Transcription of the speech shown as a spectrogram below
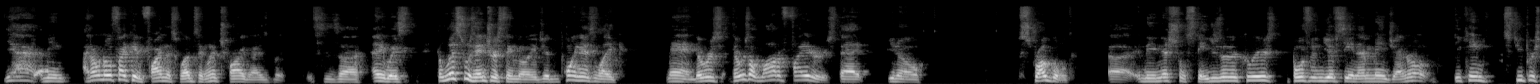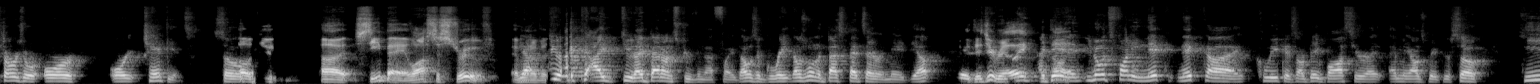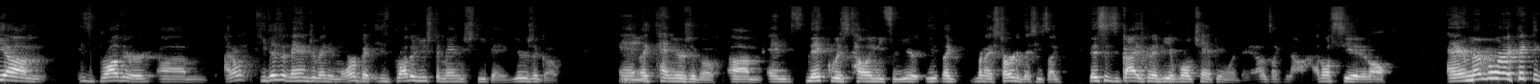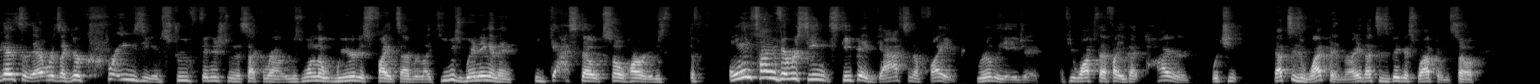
Yeah, I mean, I don't know if I can find this website. I'm gonna try, guys, but this is uh anyways, the list was interesting though, AJ. The point is like, man, there was there was a lot of fighters that, you know, struggled uh, in the initial stages of their careers, both in UFC and MMA in general, became superstars or or or champions. So oh, dude. Uh, lost to Struve. yeah, dude, I, I, dude, I bet on Struve in that fight. That was a great. That was one of the best bets I ever made. Yep. Wait, did you really? I did. Oh. And you know what's funny? Nick Nick uh, is our big boss here at MMA Oddsbreaker. So he um his brother um I don't he doesn't manage him anymore, but his brother used to manage Stipe years ago, and mm-hmm. like ten years ago. Um, and Nick was telling me for years, like when I started this, he's like, "This is guy's going to be a world champion one day." And I was like, "No, I don't see it at all." And I remember when I picked against it, everyone's like, "You're crazy!" And Struve finished in the second round. It was one of the weirdest fights ever. Like he was winning, and then he gassed out so hard. It was the only time I've ever seen Stipe gas in a fight, really, AJ. If you watch that fight, you got tired, which he, that's his weapon, right? That's his biggest weapon. So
